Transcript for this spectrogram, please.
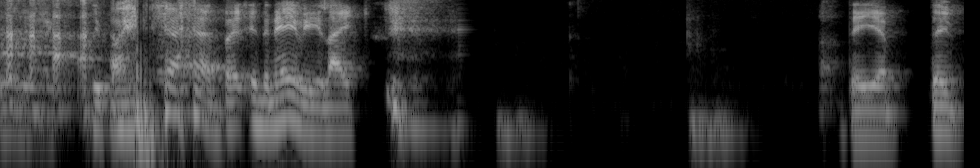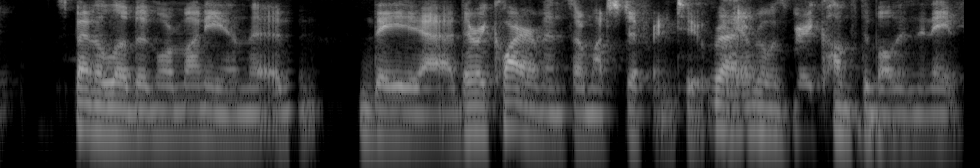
really like super, yeah, but in the Navy, like they uh, they spend a little bit more money and the they uh, the requirements are much different too. Right. Like everyone's very comfortable in the Navy.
